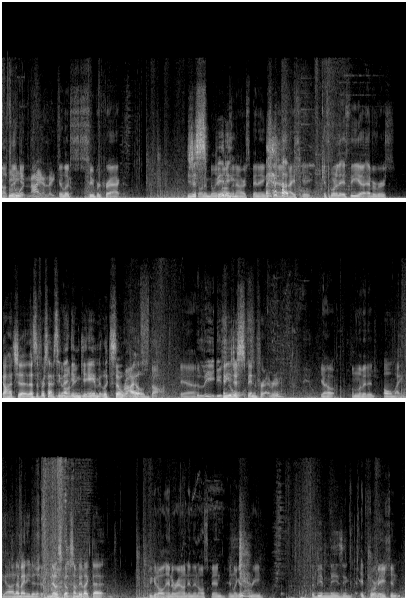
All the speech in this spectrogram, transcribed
I'll take it. Annihilate. It looks super cracked. He's just Going a million miles an hour spinning. Yeah, ice skate. It's one of the it's the uh, Eververse. Gotcha. That's the first time I've seen that in game. It looked so Round wild. Start. Yeah. The lead is Can he yours. just spin forever? Yeah. Unlimited. Oh my god, I might need to Shit. no scope somebody like that. We could all end around and then all spin in like a three. That'd be amazing. In formation.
